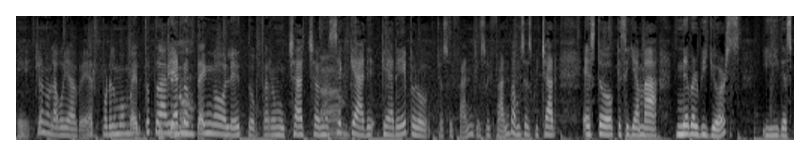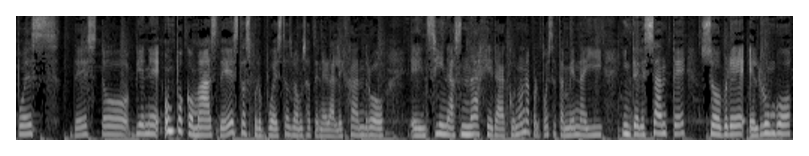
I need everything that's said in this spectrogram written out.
Eh, yo no la voy a ver por el momento, todavía no? no? tengo boleto, perro muchacho, no Ah. sé qué haré, qué haré, pero yo soy fan, yo soy fan. Vamos a escuchar esto que se llama Never Be Yours y después de esto viene un poco más de estas propuestas. Vamos a tener a Alejandro Encinas Nájera con una propuesta también ahí interesante sobre el rumbo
